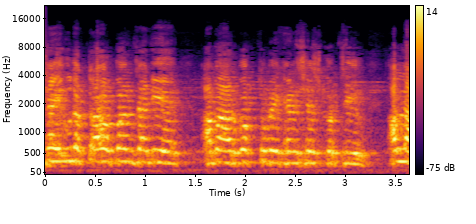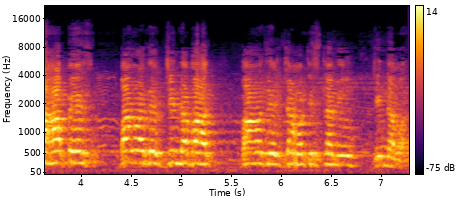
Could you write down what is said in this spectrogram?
সেই উদাত্ত আহ্বান জানিয়ে আমার বক্তব্য এখানে শেষ করছি। আল্লাহ হাফেজ, বাংলাদেশ জিন্দাবাদ, বাংলাদেশ জামাত ইসলামী জিন্দাবাদ।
